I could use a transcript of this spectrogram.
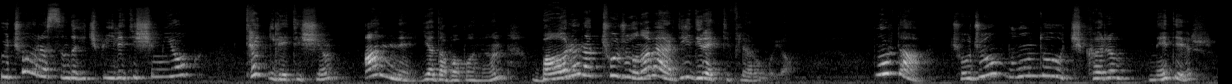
Üçü arasında hiçbir iletişim yok. Tek iletişim anne ya da babanın bağırarak çocuğuna verdiği direktifler oluyor. Burada çocuğun bulunduğu çıkarım nedir?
